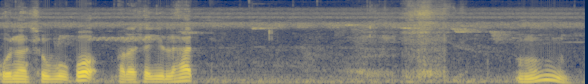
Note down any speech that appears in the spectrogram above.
Unang subo po para sa inyo lahat. Mm.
